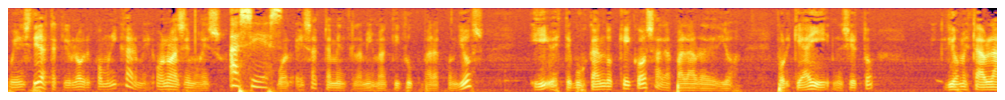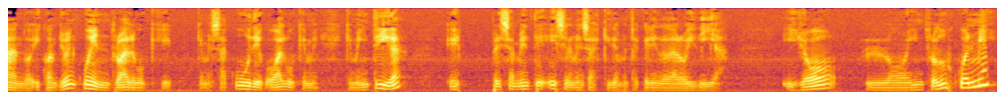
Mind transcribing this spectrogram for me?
Voy a insistir hasta que logre comunicarme. ¿O no hacemos eso? Así es. Bueno, exactamente la misma actitud para con Dios y este, buscando qué cosa, la palabra de Dios. Porque ahí, ¿no es cierto? Dios me está hablando y cuando yo encuentro algo que, que me sacude o algo que me, que me intriga, precisamente es el mensaje que Dios me está queriendo dar hoy día. Y yo lo introduzco en mí,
